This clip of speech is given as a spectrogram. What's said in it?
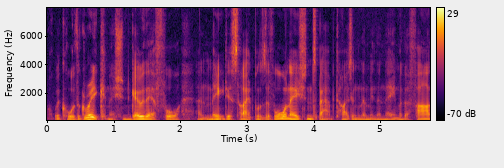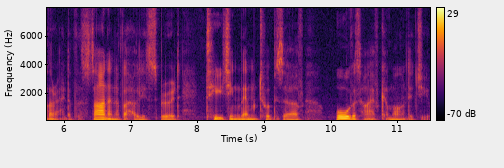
what we call the Great Commission Go therefore and make disciples of all nations, baptizing them in the name of the Father and of the Son and of the Holy Spirit, teaching them to observe all that I have commanded you.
